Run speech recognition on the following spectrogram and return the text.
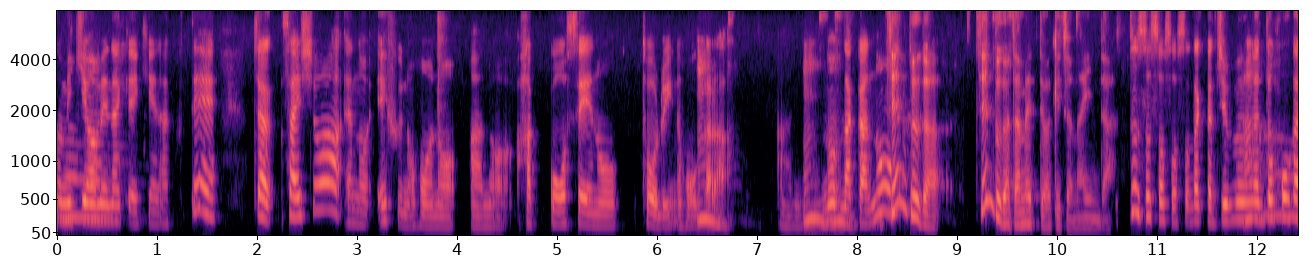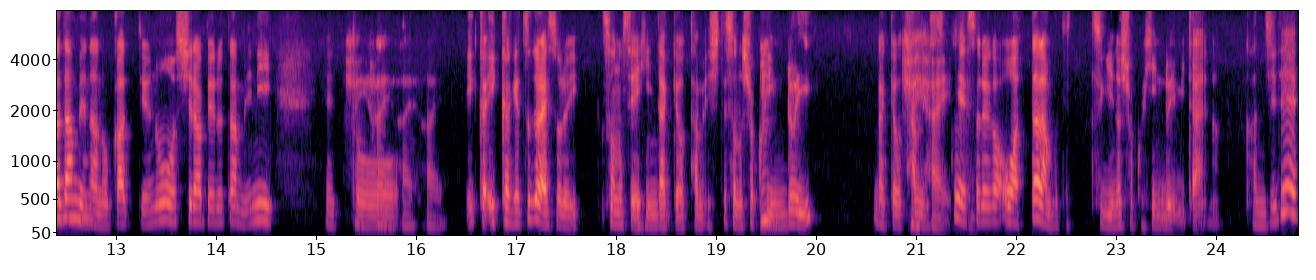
う。見極めなきゃいけなくて。じゃあ最初はあの F の方のあの発酵性の糖類の方から、あのうんうん。の中の全部が全部がダメってわけじゃないんだ。そうそうそうそう。だから自分がどこがダメなのかっていうのを調べるためにえっと、はいはいはいはい。1か1ヶ月ぐらいそれその製品だけを試してその食品類だけを試して、はいはいそれが終わったらまた次の食品類みたいな感じでや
